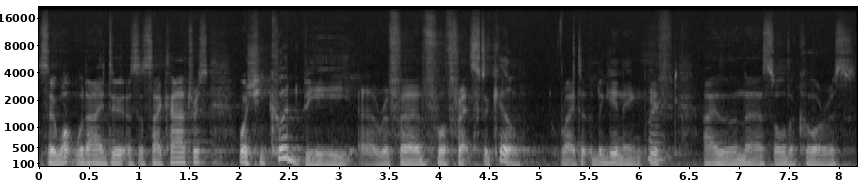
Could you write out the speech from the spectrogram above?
so what would I do as a psychiatrist? Well, she could be uh, referred for threats to kill right at the beginning if either the nurse or the chorus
